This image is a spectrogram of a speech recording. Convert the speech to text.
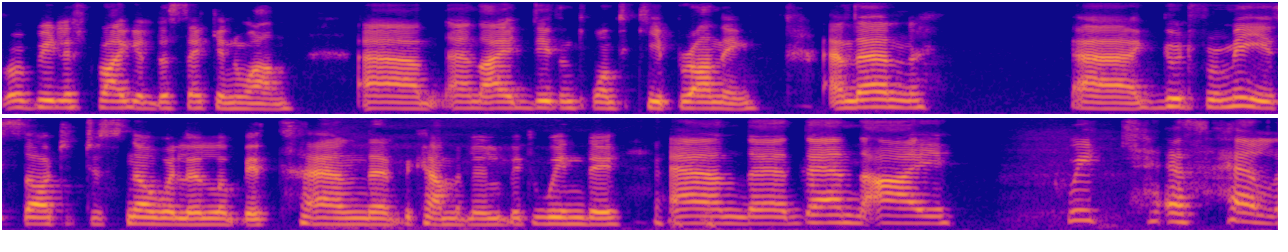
really struggled the second one, um, and I didn't want to keep running. And then, uh, good for me, it started to snow a little bit and uh, become a little bit windy. And uh, then I, quick as hell,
